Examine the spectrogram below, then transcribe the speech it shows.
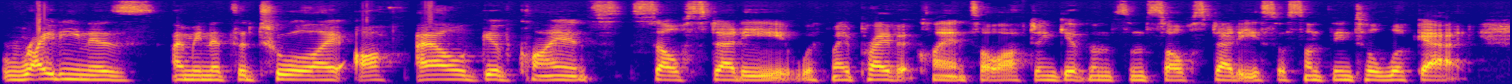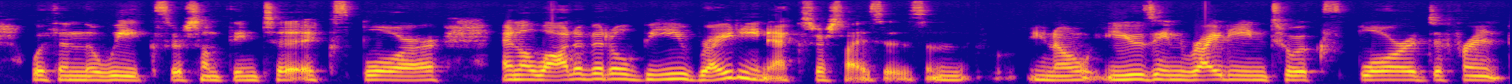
writing is i mean it's a tool i off, i'll give clients self study with my private clients. I'll often give them some self study so something to look at within the weeks or something to explore. And a lot of it'll be writing exercises and you know using writing to explore different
